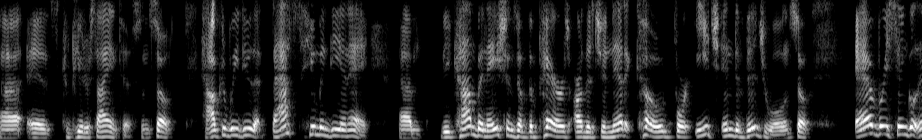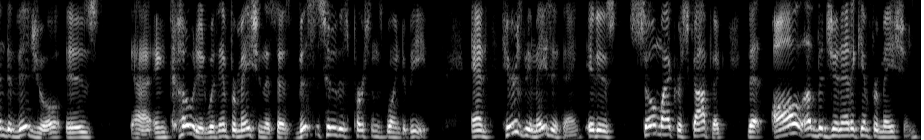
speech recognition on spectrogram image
uh, as computer scientists. And so, how could we do that? That's human DNA. Um, the combinations of the pairs are the genetic code for each individual. And so, every single individual is uh, encoded with information that says this is who this person's going to be. And here's the amazing thing it is so microscopic that all of the genetic information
